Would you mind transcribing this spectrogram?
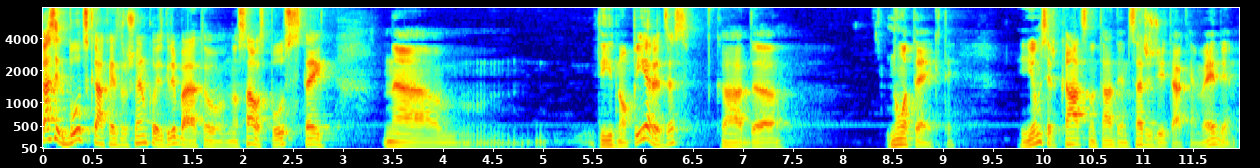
Kas ir būtiskākais, droši vien, ko es gribētu no savas puses teikt? tīri no pieredzes, kad uh, noteikti, jums ir kāds no tādiem sarežģītākiem veidiem,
